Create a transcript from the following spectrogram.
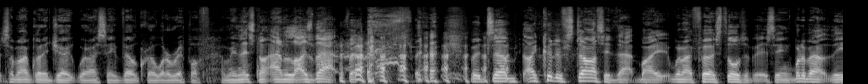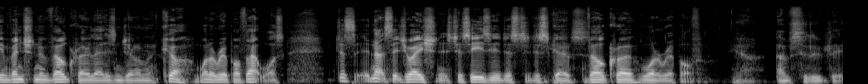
Some I've got a joke where I say Velcro, what a rip-off. I mean, let's not analyse that. But, but um, I could have started that by when I first thought of it, saying, "What about the invention of Velcro, ladies and gentlemen? God, what a rip-off that was." Just in that situation, it's just easier just to just go Velcro, what a rip-off. Yeah, absolutely.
